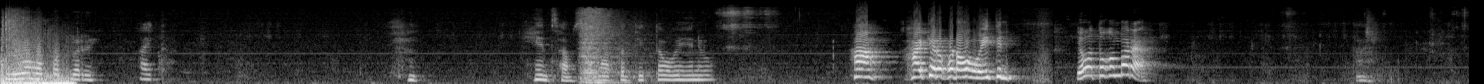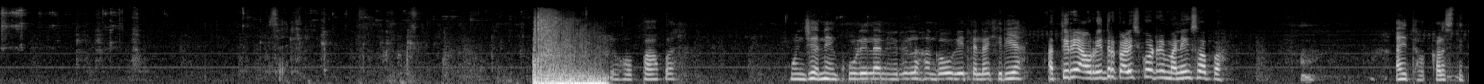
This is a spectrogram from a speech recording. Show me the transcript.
ನೀವೇ ಹೋಗ್ಕೊಟ್ ಬರ್ರಿ. ಆಯ್ತು. ಏನು ಸಂಸಾರ ಮಾಡ್ಕೊಂತಿತ್ತವ ಏನು? ಹಾ ಹಾಕ್ಯಾರ ಕೊಡ ಒಯ್ತೀನಿ ಯಾವ ತಗೊಂಬಾರ ಯವ್ವ ಪಾಪ. ಮುಂಜಾನೆ ಕೂಳಿಲ್ಲ ನೀರಿಲ್ಲ ಹಂಗೆ ಹೋಗೈತಲ್ಲ ಹಿರಿಯ. ಅತ್ತಿರಿ ಅವ್ರ ಇದ್ರ ಕಳಿಸ್ಕೊಡ್ರಿ ಮನೆಗೆ ಸ್ವಲ್ಪ. ಆಯ್ತು ಕಳಿಸ್ತೀನಿ.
